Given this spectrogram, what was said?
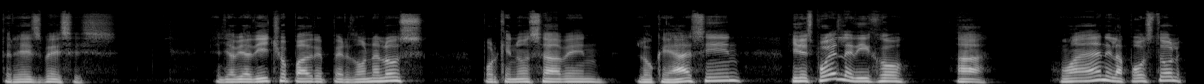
tres veces. Él ya había dicho, Padre, perdónalos porque no saben lo que hacen. Y después le dijo a Juan el apóstol,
